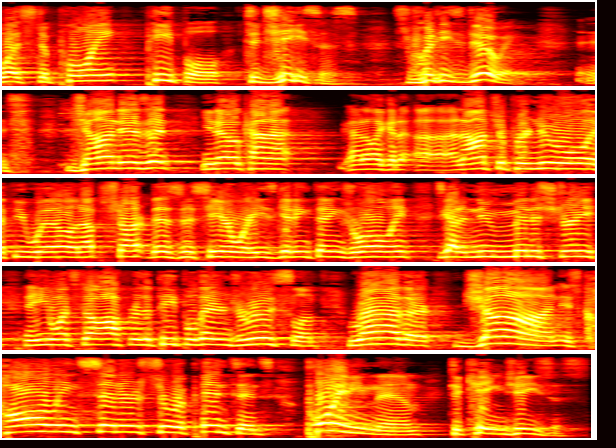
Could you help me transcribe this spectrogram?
was to point people to Jesus. That's what he's doing. John isn't, you know, kind of kind of like an, uh, an entrepreneurial, if you will, an upstart business here where he's getting things rolling. He's got a new ministry that he wants to offer the people there in Jerusalem. Rather, John is calling sinners to repentance, pointing them to King Jesus.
